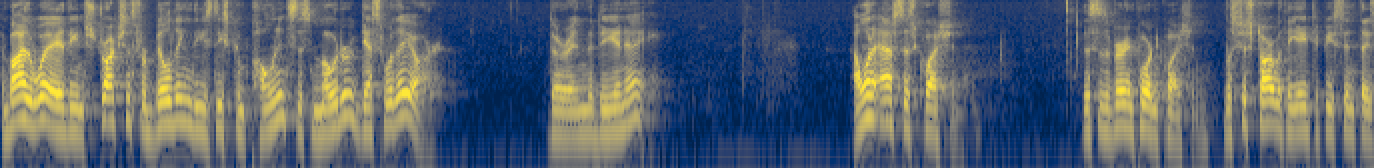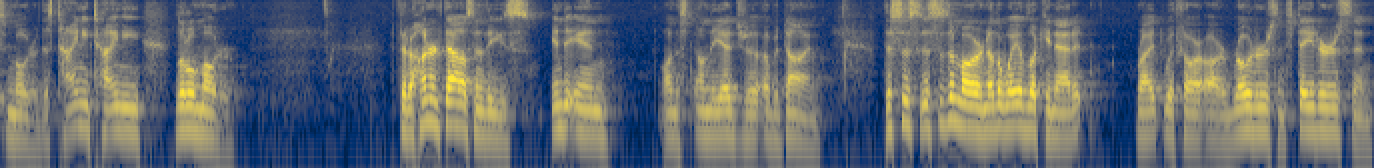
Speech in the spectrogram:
And by the way, the instructions for building these, these components, this motor, guess where they are? They're in the DNA. I want to ask this question. This is a very important question. Let's just start with the ATP synthase motor, this tiny, tiny little motor. Fit 100,000 of these end to end on the, on the edge of a dime. This is, this is a motor, another way of looking at it, right? With our, our rotors and stators and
